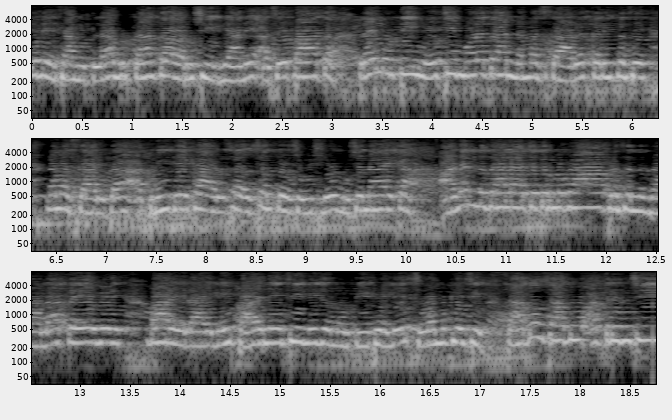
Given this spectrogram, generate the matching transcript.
तिने सांगितला वृत्तांत ऋषी ज्ञाने असे पाहत त्रैमूर्ती हेची म्हणत नमस्कार करीत असे. नमस्कारिता अत्री देखा संतोष विष्णू वृषनायका. आनंद झाला चतुर्मुखा प्रसन्न झाला ते वेळी बाळे राहिली पाळणेसी निज मूर्ती ठेले स्वमुखेशी साधू साधू अत्री ऋषी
